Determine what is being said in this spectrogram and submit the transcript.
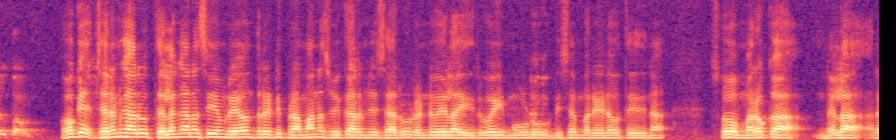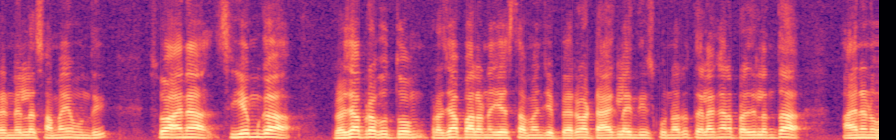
జరుగుతా ఉంది ఓకే చరణ్ గారు తెలంగాణ సీఎం రేవంత్ రెడ్డి ప్రమాణ స్వీకారం చేశారు రెండు వేల ఇరవై మూడు డిసెంబర్ ఏడవ తేదీన. సో మరొక నెల రెండు నెలల సమయం ఉంది. సో ఆయన సీఎంగా ప్రజాప్రభుత్వం ప్రజాపాలన చేస్తామని చెప్పారు. ఆ ట్యాగ్ లైన్ తీసుకున్నారు. తెలంగాణ ప్రజలంతా ఆయనను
